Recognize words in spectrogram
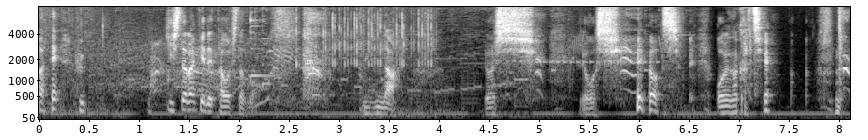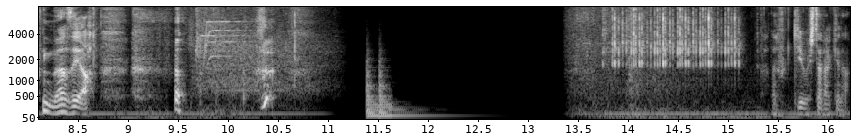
あれ復帰しただけで倒したぞみんな。よし。よし。よし。俺の勝ち。や なぜや。ただ復帰をしただけな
